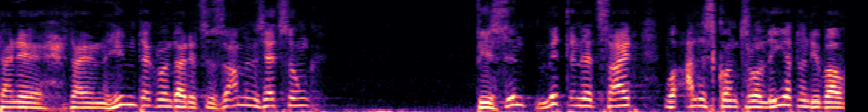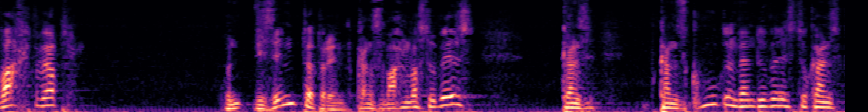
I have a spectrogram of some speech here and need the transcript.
deine, deinen Hintergrund, deine Zusammensetzung. Wir sind mitten in der Zeit, wo alles kontrolliert und überwacht wird. Und wir sind da drin. Kannst machen, was du willst. Kannst, kannst googeln, wenn du willst, du kannst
